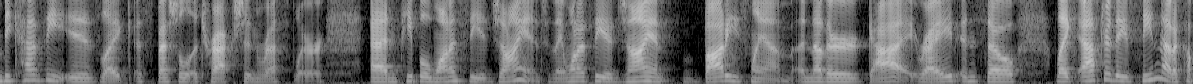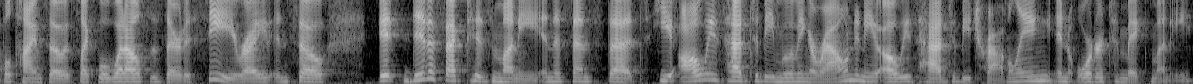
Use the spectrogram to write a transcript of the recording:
because he is like a special attraction wrestler and people want to see a giant and they want to see a giant body slam another guy, right? And so like after they've seen that a couple times though, it's like, well, what else is there to see, right? And so it did affect his money in the sense that he always had to be moving around and he always had to be traveling in order to make money.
